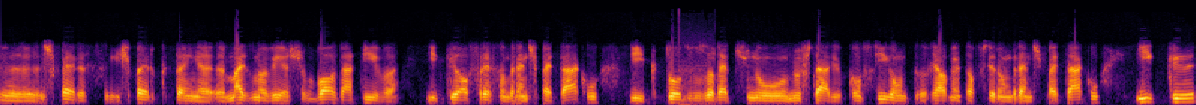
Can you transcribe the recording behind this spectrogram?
uh, espera-se, espero que tenha mais uma vez voz ativa e que ofereça um grande espetáculo e que todos os adeptos no, no estádio consigam realmente oferecer um grande espetáculo e que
